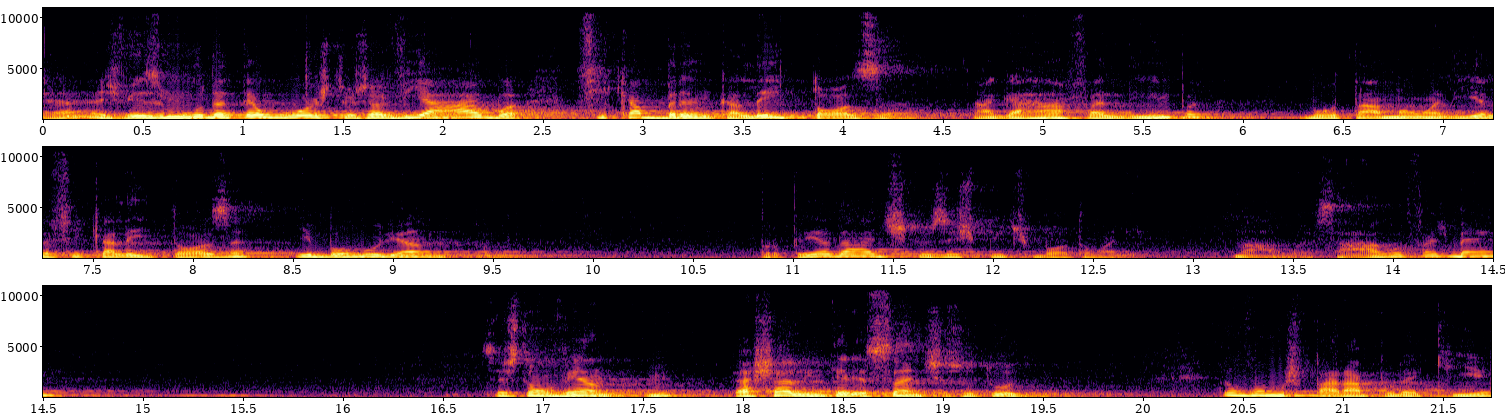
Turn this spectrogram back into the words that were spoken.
É, às vezes muda até o gosto. Eu já vi a água ficar branca, leitosa. A garrafa limpa, botar a mão ali, ela fica leitosa e borbulhando. Propriedades que os espíritos botam ali na água. Essa água faz bem. Vocês estão vendo? Hum? Acharam interessante isso tudo? Então vamos parar por aqui,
